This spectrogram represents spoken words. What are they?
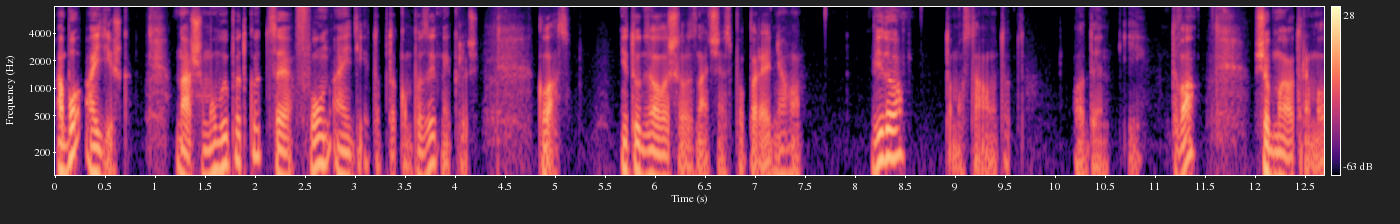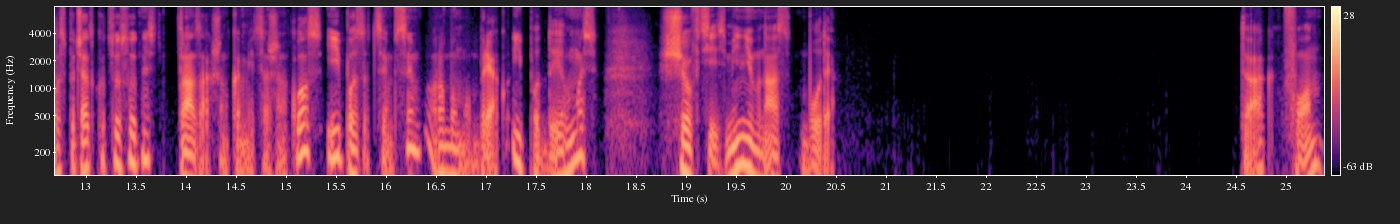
або ID. -шка. В нашому випадку це phone ID, тобто композитний ключ. Клас. І тут залишили значення з попереднього відео, тому ставимо тут 1 і 2, щоб ми отримали спочатку цю сутність, transaction commit session close, і поза цим всім робимо бряку. І подивимось, що в цій зміні в нас буде. Так, фон.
